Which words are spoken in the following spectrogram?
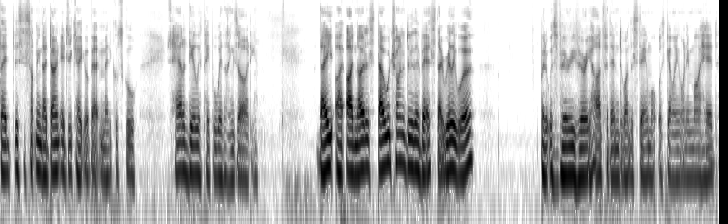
they this is something they don't educate you about in medical school is how to deal with people with anxiety. They I, I noticed they were trying to do their best, they really were, but it was very, very hard for them to understand what was going on in my head.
